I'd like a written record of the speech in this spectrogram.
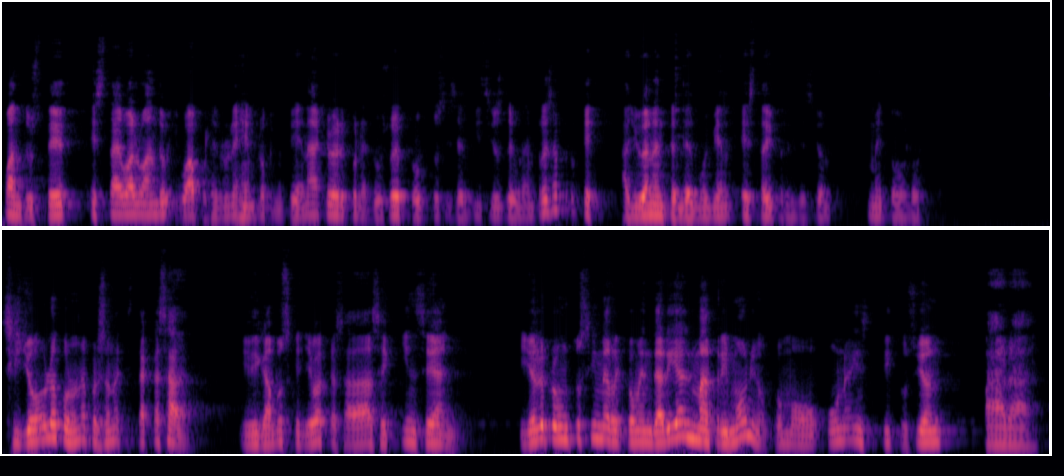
cuando usted está evaluando, y voy a poner un ejemplo que no tiene nada que ver con el uso de productos y servicios de una empresa, pero que ayudan a entender muy bien esta diferenciación metodológica. Si yo hablo con una persona que está casada y digamos que lleva casada hace 15 años y yo le pregunto si me recomendaría el matrimonio como una institución para,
